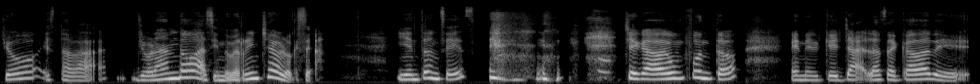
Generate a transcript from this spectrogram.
yo estaba llorando, haciendo berrinche o lo que sea. Y entonces llegaba un punto en el que ya la sacaba de,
